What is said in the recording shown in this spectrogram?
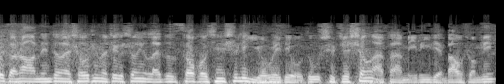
位早上好，您正在收听的这个声音来自 SOHO 新势力 Radio 都市之声 FM 一零一点八，我双斌，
